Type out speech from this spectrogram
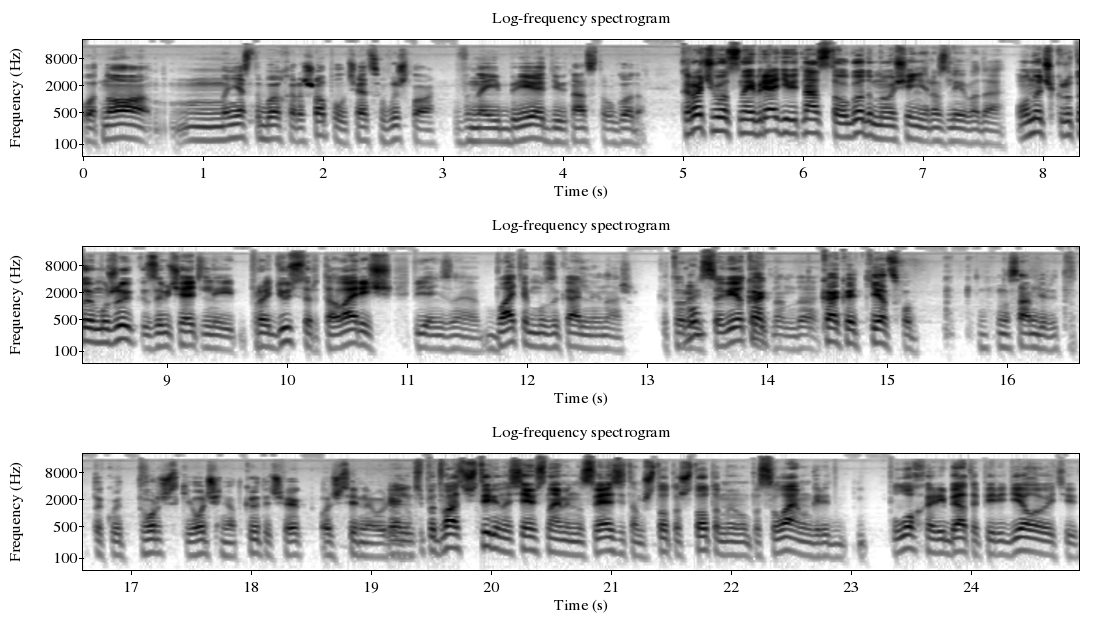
Вот, но мне с тобой хорошо, получается, вышло в ноябре 2019 года. Короче, вот с ноября 2019 года мы вообще не разлей вода. Он очень крутой мужик, замечательный продюсер, товарищ, я не знаю, батя музыкальный наш, который ну, советует как, нам, да. Как отец, вот на самом деле такой творческий, очень открытый человек, очень сильно его Реально, типа 24 на 7 с нами на связи, там что-то, что-то мы ему посылаем, он говорит, плохо, ребята, переделывайте,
